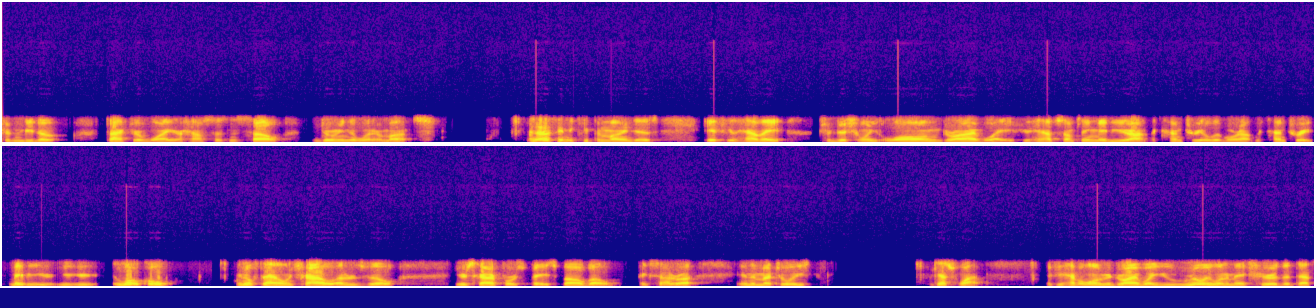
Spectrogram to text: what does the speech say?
shouldn't be the factor of why your house doesn't sell during the winter months. Another thing to keep in mind is if you have a traditionally long driveway, if you have something, maybe you're out in the country, a little more out in the country, maybe you're, you're local, you know, Fallon, Shiloh, Edwardsville, your Scott Air Force Base, Belleville, etc., in the Metro East. Guess what? If you have a longer driveway, you really want to make sure that that's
